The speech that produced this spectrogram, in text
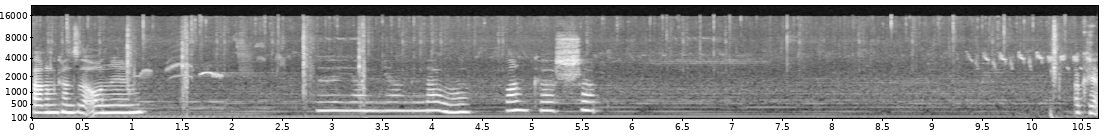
Barren kannst du auch nehmen. Young, young lover, Bunker Shot. Okay.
